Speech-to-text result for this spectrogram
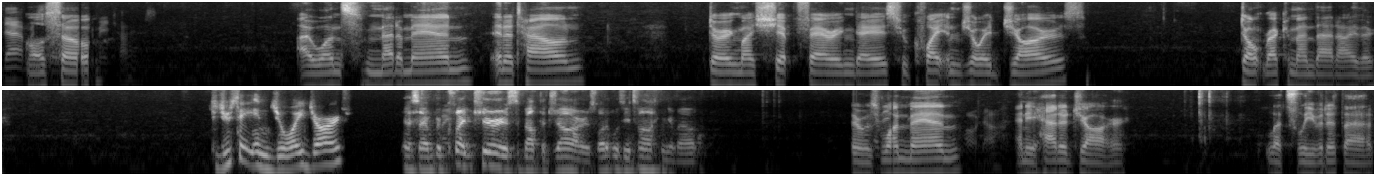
That Also- have happened many times. I once met a man in a town during my ship faring days who quite enjoyed jars. Don't recommend that either. Did you say enjoy jars? Yes, I'm quite curious about the jars. What was he talking about? There was one man Oh and he had a jar. Let's leave it at that.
